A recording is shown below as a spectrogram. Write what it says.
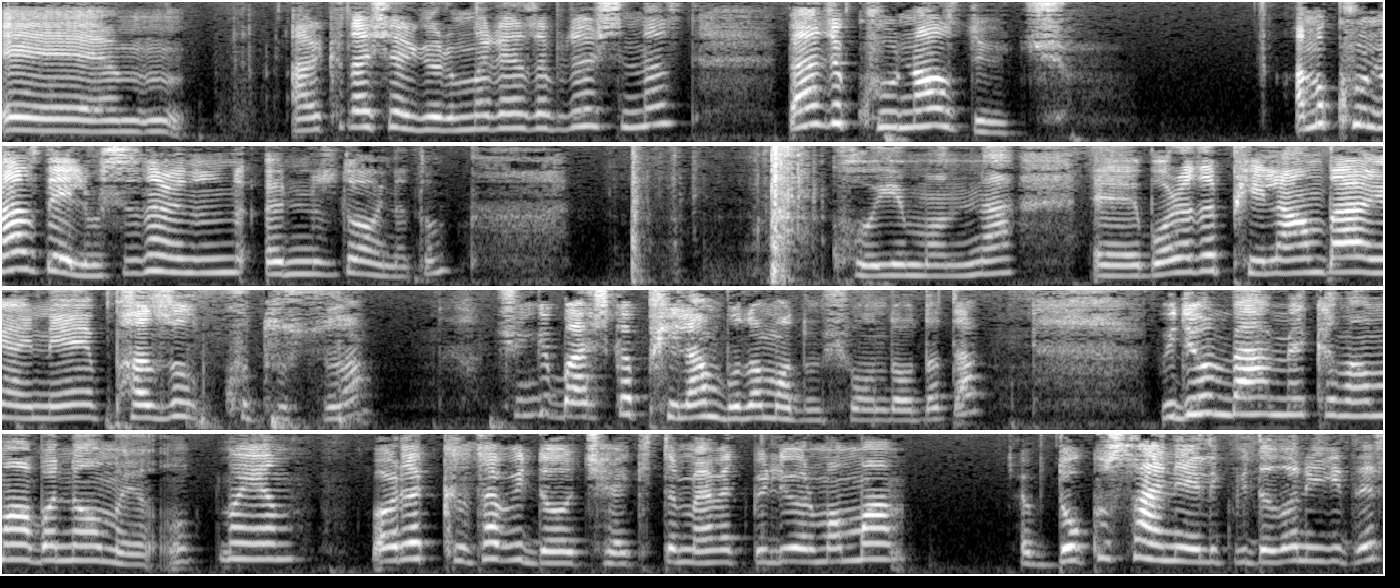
Ee, arkadaşlar yorumlara yazabilirsiniz. Bence kurnazdı üç. Ama kurnaz değilim. Sizin önün- önünüzde oynadım. Koyayım önüne. Ee, bu arada planda yani puzzle kutusu. Çünkü başka plan bulamadım şu anda odada. Videomu beğenmeyi, kanalıma abone olmayı unutmayın. Bu arada kısa video çektim. Evet biliyorum ama 9 saniyelik videolar iyidir.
